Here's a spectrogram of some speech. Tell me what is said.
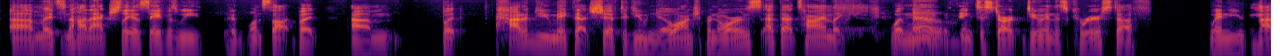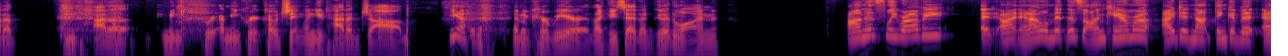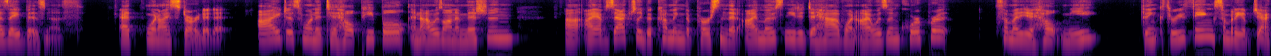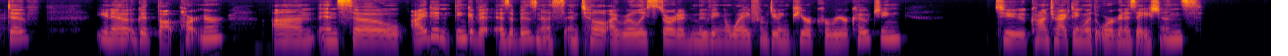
um, it's not actually as safe as we had once thought. But um, but how did you make that shift? Did you know entrepreneurs at that time? Like, what led you to think to start doing this career stuff when you had a you had a I mean, career, I mean, career coaching when you'd had a job, yeah, and a career, like you said, a good one. Honestly, Robbie, and I will admit this on camera, I did not think of it as a business at when I started it. I just wanted to help people, and I was on a mission. Uh, I was actually becoming the person that I most needed to have when I was in corporate somebody to help me think through things, somebody objective, you know, a good thought partner. Um, and so I didn't think of it as a business until I really started moving away from doing pure career coaching to contracting with organizations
